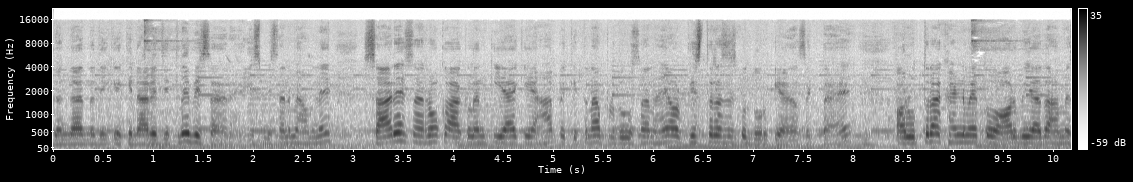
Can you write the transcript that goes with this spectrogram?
गंगा नदी के किनारे जितने भी शहर हैं। इस मिशन में हमने सारे शहरों का आकलन किया है कि यहाँ पे कितना प्रदूषण है और किस तरह से इसको दूर किया जा सकता है। और उत्तराखंड में तो और भी ज़्यादा हमें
